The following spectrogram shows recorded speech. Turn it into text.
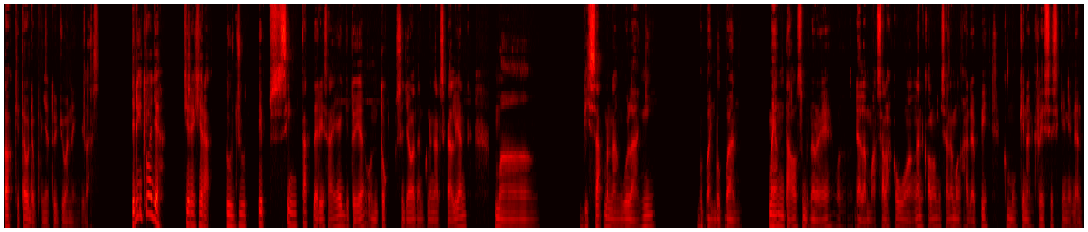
toh kita udah punya tujuan yang jelas. Jadi itu aja kira-kira 7 tips singkat dari saya gitu ya untuk sejawat dan pendengar sekalian meng bisa menanggulangi beban-beban mental sebenarnya eh, dalam masalah keuangan kalau misalnya menghadapi kemungkinan krisis gini dan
